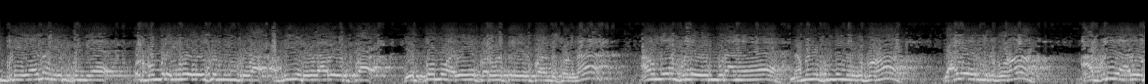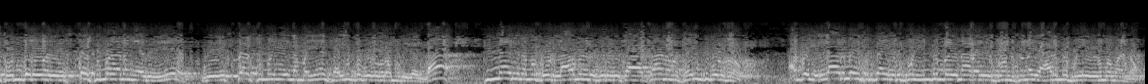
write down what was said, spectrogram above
இப்படியே தான் இருப்பீங்க. ஒரு பொம்பளை இருபது வயசு நின்றுவா அப்படியே இருபதாவே இருப்பா எப்பவும் அதே பருவத்தில் இருப்பான்னு சொன்னா அவங்க ஏன் பிள்ளை விரும்புறாங்க? நம்ம எப்படி இருக்க போறோம்? ஜாலியா இருந்துட்டு போறோம். அப்படி அது தொந்தரவு எக்ஸ்ட்ரா சுமைதானேங்க அது. ஒரு எக்ஸ்ட்ரா சுமையை நம்ம ஏன் சகித்து கொடுக்குறோம்னு கேட்டா பின்னாடி நமக்கு ஒரு லாபம் இருக்கிறதுக்காக தான் நம்ம சகித்துக் கொடுக்குறோம் அப்ப எல்லாருமே இப்படித்தான் இருப்போம். இன்றும் பதினாறு இருப்போம்னு சொன்னா யாருமே பிள்ளை விரும்ப மாட்டோம்.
